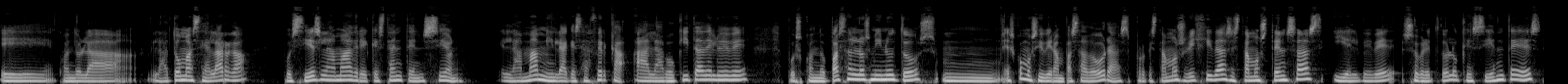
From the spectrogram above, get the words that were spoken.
eh, cuando la, la toma se alarga, pues si es la madre que está en tensión la mami la que se acerca a la boquita del bebé, pues cuando pasan los minutos mmm, es como si hubieran pasado horas, porque estamos rígidas, estamos tensas y el bebé sobre todo lo que siente es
